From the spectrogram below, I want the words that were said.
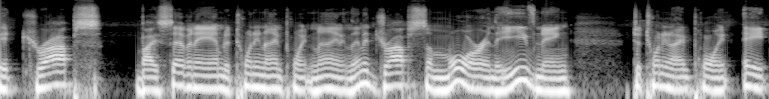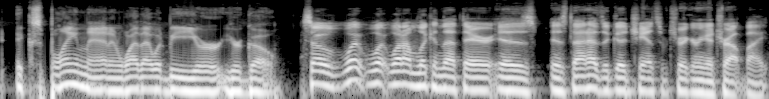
It drops by seven a.m. to twenty nine point nine, and then it drops some more in the evening to twenty nine point eight. Explain that and why that would be your your go. So what what what I'm looking at there is is that has a good chance of triggering a trout bite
